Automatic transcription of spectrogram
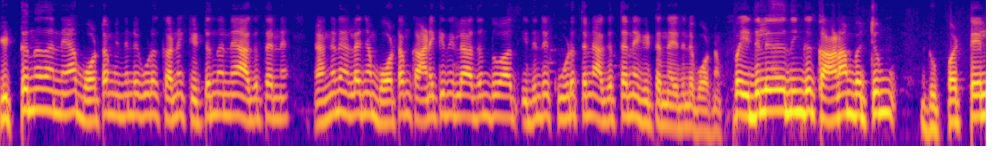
കിട്ടുന്നത് തന്നെ ആ ബോട്ടം ഇതിന്റെ കൂടെ തന്നെ കിട്ടുന്ന തന്നെ അകത്ത് തന്നെ. അങ്ങനെയല്ല ഞാൻ ബോട്ടം കാണിക്കുന്നില്ല അതെന്തോ ഇതിന്റെ കൂടെ തന്നെ അകത്ത് തന്നെ കിട്ടുന്ന ഇതിന്റെ ബോട്ടം അപ്പോൾ ഇതിൽ നിങ്ങൾക്ക് കാണാൻ പറ്റും ദുപ്പട്ടയിൽ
